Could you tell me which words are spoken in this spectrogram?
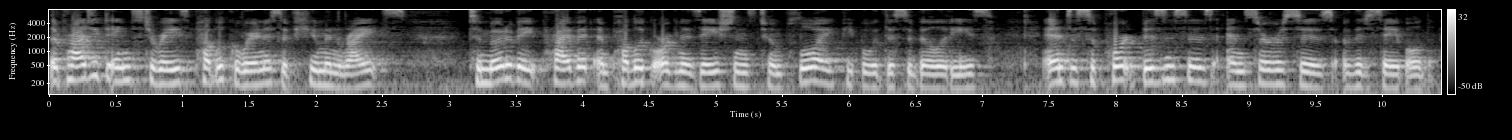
The project aims to raise public awareness of human rights, to motivate private and public organizations to employ people with disabilities, and to support businesses and services of the disabled,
